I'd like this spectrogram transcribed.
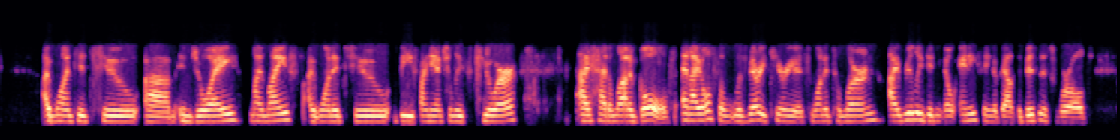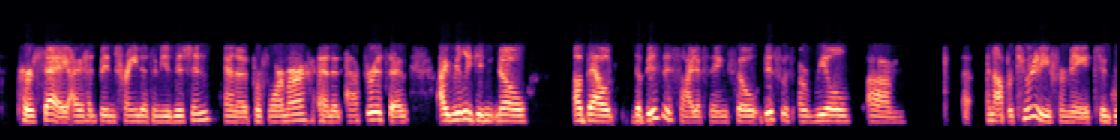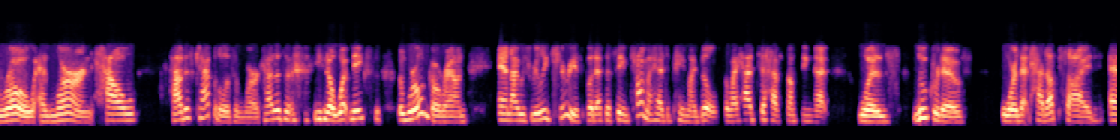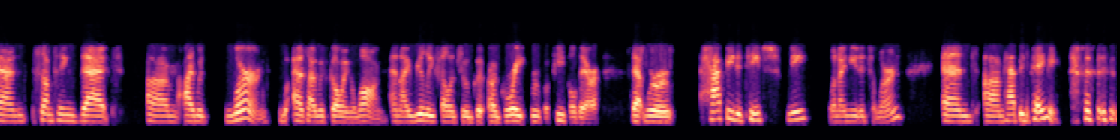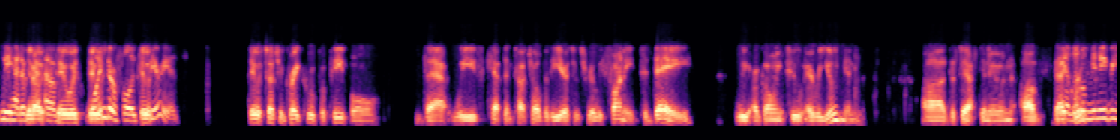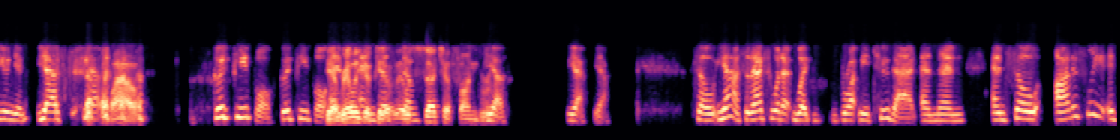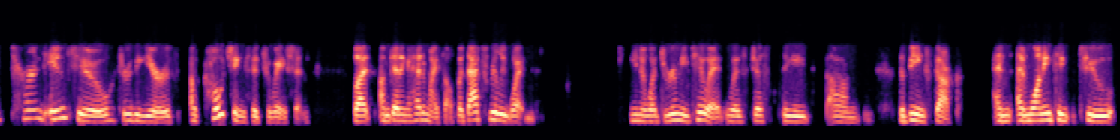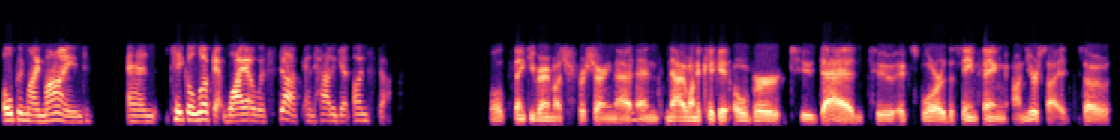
I wanted to um, enjoy my life. I wanted to be financially secure. I had a lot of goals. And I also was very curious, wanted to learn. I really didn't know anything about the business world per se. I had been trained as a musician and a performer and an actress, and I really didn't know about the business side of things. So this was a real um, an opportunity for me to grow and learn how how does capitalism work? How does it, you know, what makes the world go round? And I was really curious, but at the same time, I had to pay my bills. So I had to have something that was lucrative or that had upside and something that um, I would learn as I was going along. And I really fell into a, good, a great group of people there that were happy to teach me what I needed to learn and um, happy to pay me. we had a, You know, a there was there was wonderful there was- experience. there was such a great group of people that we've kept in touch over the years. It's really funny. Today, we are going to a reunion uh, this afternoon of that yeah, little mini reunion. Yes, yeah. Wow. good people, good people. Yeah, and- really and good people. just, It um, was such a fun group. Yeah, yeah, yeah. So yeah, so that's what what brought me to that, and then and so honestly, it turned into through the years a coaching situation. But I'm getting ahead of myself. But that's really what you know what drew me to it was just the um, the being stuck and and wanting to to open my mind and take a look at why I was stuck and how to get unstuck. Well, thank you very much for sharing that. Mm-hmm. And now I want to kick it over to Dad to explore the same thing on your side. So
